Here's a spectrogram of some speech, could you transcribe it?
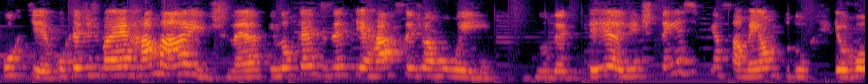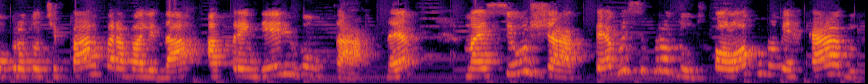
Por quê? Porque a gente vai errar mais, né? E não quer dizer que errar seja ruim. No DT, a gente tem esse pensamento do eu vou prototipar para validar, aprender e voltar, né? Mas se eu já pego esse produto, coloco no mercado,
